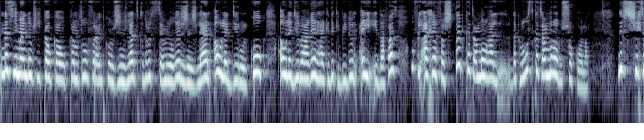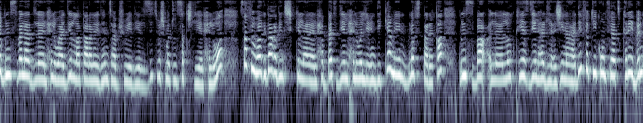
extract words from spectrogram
الناس اللي ما عندهمش الكاوكاو كان متوفر عندكم الجنجلان تقدروا تستعملوا غير الجنجلان اولا ديروا الكوك اولا ديروها غير هكذاك بدون أي إضافات. وفي الأخير فاش طيب كتعمروها داك الوسط كتعمروه بالشوكولا. نفس الشيء حتى بالنسبة لهاد الحلوة هادي اللاطه راني دهنتها بشوية ديال الزيت باش ما تلصقش ليا الحلوة. صافي وهكذا غادي نشكل الحبات ديال الحلوة اللي عندي كاملين بنفس الطريقة. بالنسبة للقياس ديال هاد العجينة هادي فكيكون فيها تقريبا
